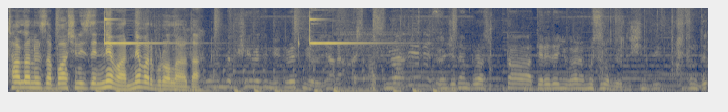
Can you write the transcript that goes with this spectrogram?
tarlanızda, bahçenizde? Ne var? Ne var buralarda? Şu anda bir şey üretim, üretmiyoruz. Yani as- aslında önceden burası daha dereden yukarı mısır oluyordu. Şimdi fındık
